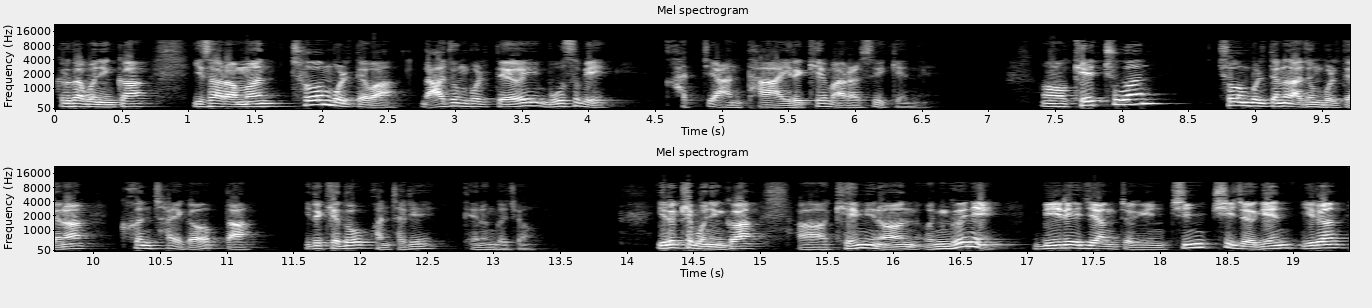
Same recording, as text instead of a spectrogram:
그러다 보니까 이 사람은 처음 볼 때와 나중 볼 때의 모습이 같지 않다 이렇게 말할 수 있겠네. 어, 개축은 처음 볼 때나 나중 볼 때나 큰 차이가 없다. 이렇게도 관찰이 되는 거죠. 이렇게 보니까 아, 개미는 은근히 미래지향적인 진취적인 이런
